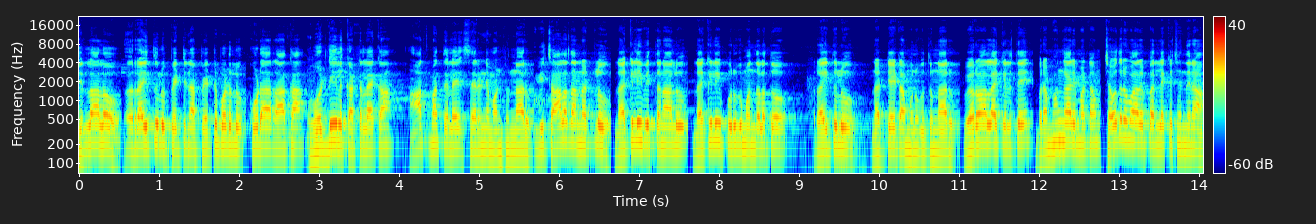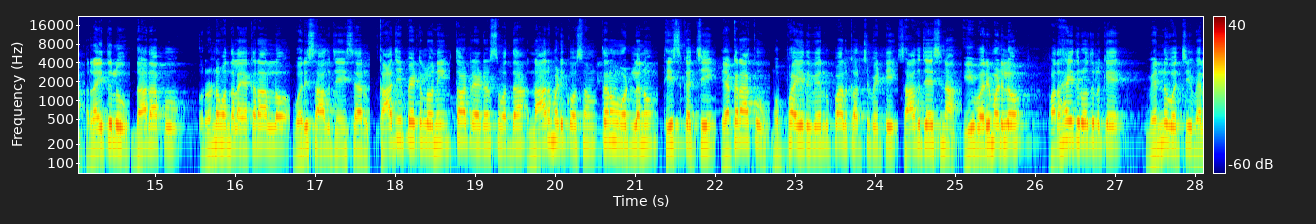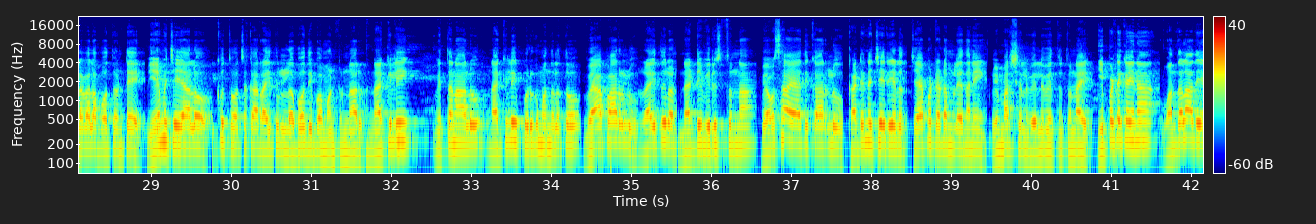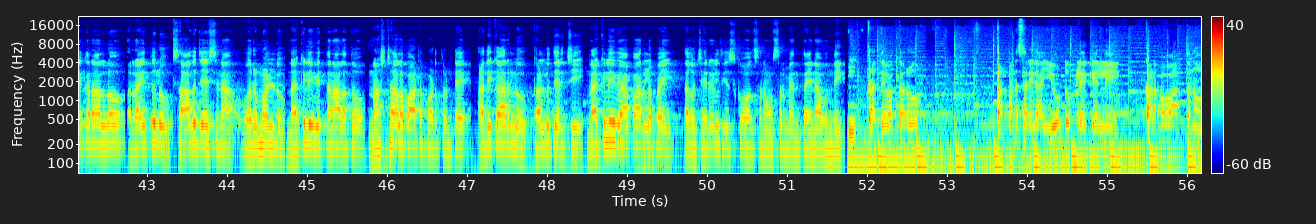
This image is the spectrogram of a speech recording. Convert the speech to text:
జిల్లాలో రైతులు పెట్టిన పెట్టుబడులు కూడా రాక వడ్డీలు కట్టలేక ఆత్మహత్యలే శరణ్యమంటున్నారు. ఇవి చాలదన్నట్లు నకిలీ విత్తనాలు నకిలీ పురుగు మందులతో రైతులు నట్టేట మునుగుతున్నారు. వివరాల్లోకి వెళితే బ్రహ్మంగారి మఠం చౌదరివారిపల్లెకి చెందిన రైతులు దాదాపు రెండు వందల ఎకరాల్లో వరి సాగు చేశారు. కాజీపేటలోని ఉత్తా ట్రేడర్స్ వద్ద నారుమడి కోసం విత్తనం వడ్లను తీసుకొచ్చి ఎకరాకు ముప్పై ఐదు వేల రూపాయలు ఖర్చు పెట్టి సాగు చేసిన ఈ వరిమడిలో పదహైదు రోజులకే వెన్ను వచ్చి వెలవెలబోతుంటే ఏమి చేయాలో దిక్కు తోచక రైతులు లబోదిబ్బమంటున్నారు. నకిలీ విత్తనాలు నకిలీ పురుగు మందులతో వ్యాపారులు రైతుల నడ్డి విరుస్తున్న వ్యవసాయ అధికారులు కఠిన చర్యలు చేపట్టడం లేదని విమర్శలు వెల్లువెత్తుతున్నాయి. ఇప్పటికైనా వందలాది ఎకరాల్లో రైతులు సాగు చేసిన వరుమళ్ళు నకిలీ విత్తనాలతో నష్టాల బాట పడుతుంటే అధికారులు కళ్ళు తెరిచి నకిలీ వ్యాపారులపై తగు చర్యలు తీసుకోవాల్సిన అవసరం ఎంతైనా ఉంది. ప్రతి ఒక్కరూ తప్పనిసరిగా యూట్యూబ్లోకి వెళ్ళి కడప వార్తను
